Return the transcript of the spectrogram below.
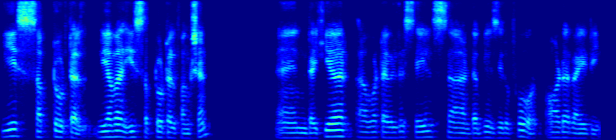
Is subtotal, we have a is subtotal function. And here, uh, what I will do, sales uh, W04 order ID.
